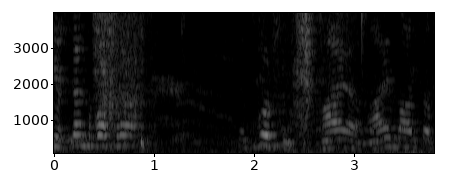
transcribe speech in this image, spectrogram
గమలో తీసుకుంటూ తెచ్చుకోవచ్చు మాయ మాయ మాత్రం.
